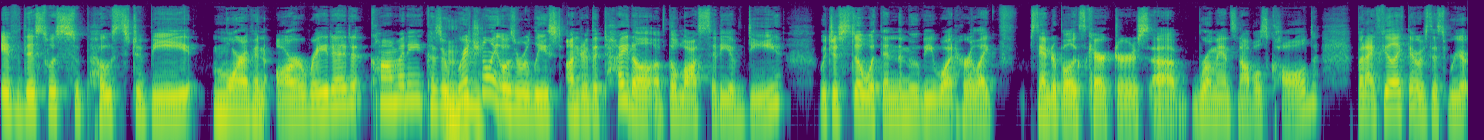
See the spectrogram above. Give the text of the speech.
if this was supposed to be more of an R rated comedy because Mhm. originally it was released under the title of The Lost City of D, which is still within the movie what her like Sandra Bullock's character's uh, romance novels called. But I feel like there was this real,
